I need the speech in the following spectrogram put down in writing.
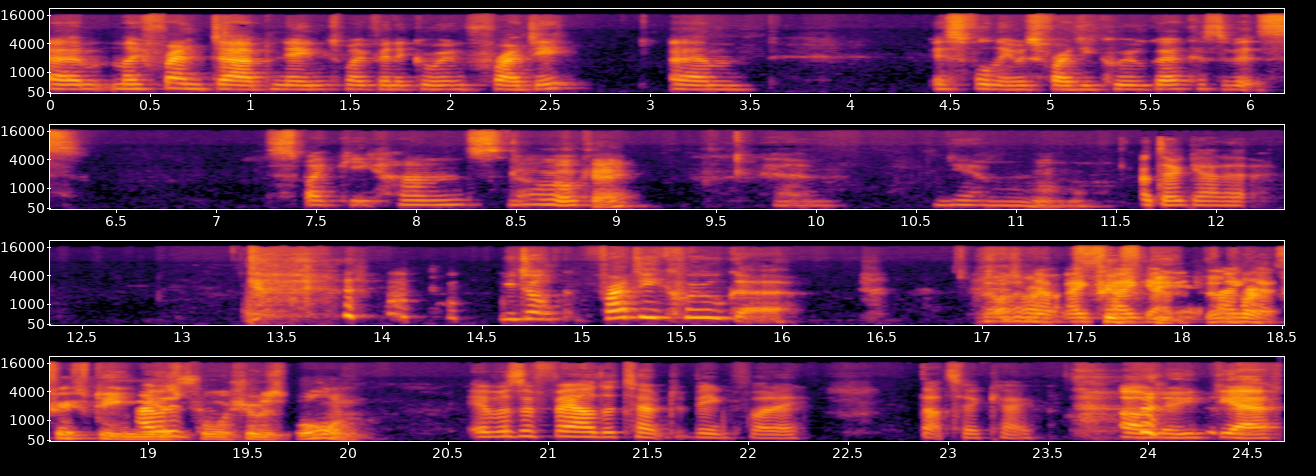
Um, my friend Deb named my vinegaroon Freddy. Um, its full name is Freddy Krueger because of its spiky hands. Oh, okay. Um, yeah, Hmm. I don't get it. you don't Freddy Krueger. That was No, about, I- I 50, get it, that I about get 15 years was- before she was born. It was a failed attempt at being funny. That's okay. Oh no, yeah,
